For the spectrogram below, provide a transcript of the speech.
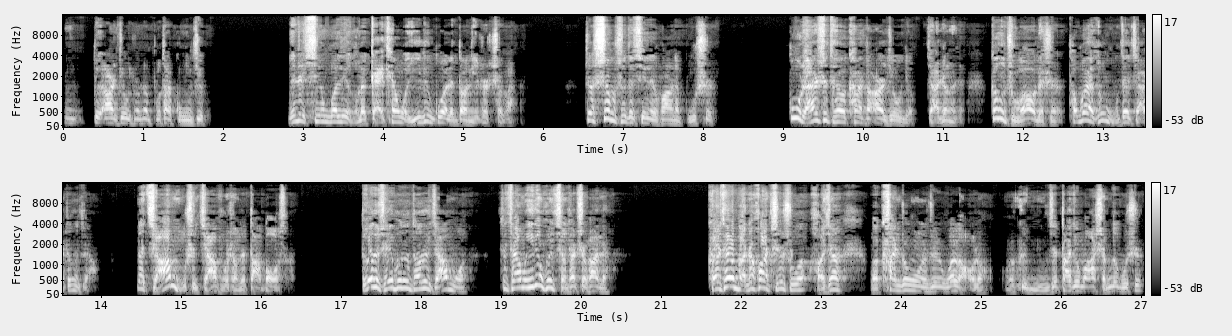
嗯，对二舅舅那不太恭敬。您这心我领了，改天我一定过来到你这吃饭。这是不是他心里话呢？不是，固然是他要看他二舅舅贾政去，更主要的是他外祖母在贾政家，那贾母是贾府上的大 boss，得罪谁不能得罪贾母啊？这贾母一定会请他吃饭的。可是他要把这话直说，好像我看中了这我姥姥，我说你这大舅妈什么都不是。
